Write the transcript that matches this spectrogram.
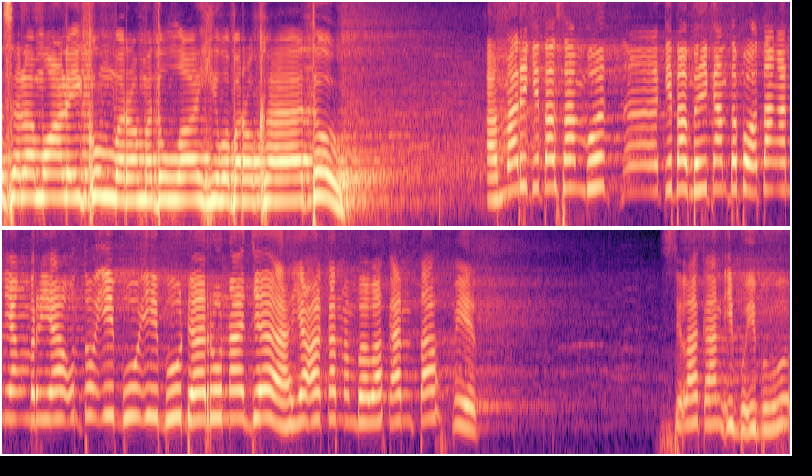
Assalamualaikum warahmatullahi wabarakatuh. Ah, mari kita sambut, eh, kita berikan tepuk tangan yang meriah untuk ibu-ibu Darun Najah yang akan membawakan tahfidz. Silakan ibu-ibu.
